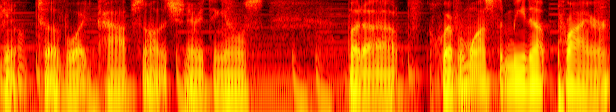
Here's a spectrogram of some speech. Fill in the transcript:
you know to avoid cops and all that shit and everything else. But uh, whoever wants to meet up prior,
